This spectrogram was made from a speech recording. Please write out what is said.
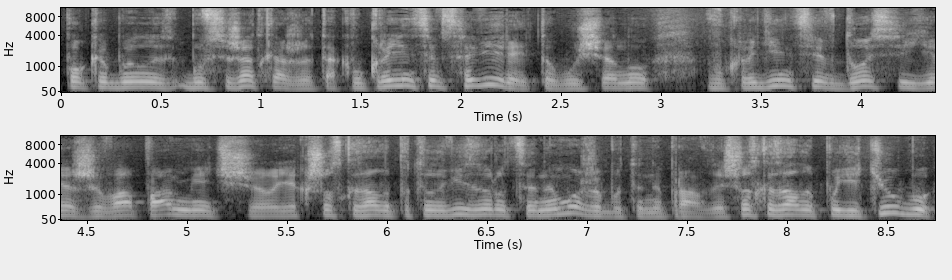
поки був, був сюжет, каже, так, в українців це вірять, тому що ну, в українців досі є жива пам'ять, що якщо сказали по телевізору, це не може бути неправдою. Якщо сказали по Ютубу,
